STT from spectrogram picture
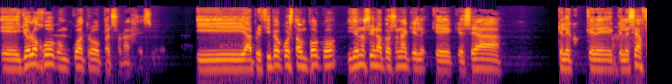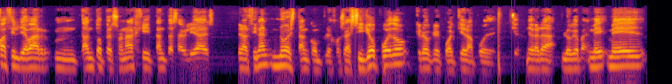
Eh, yo lo juego con cuatro personajes y al principio cuesta un poco y yo no soy una persona que, sea que le, sea fácil llevar mm, tanto personaje y tantas habilidades pero al final no es tan complejo. O sea, si yo puedo, creo que cualquiera puede. De verdad. Lo que me,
